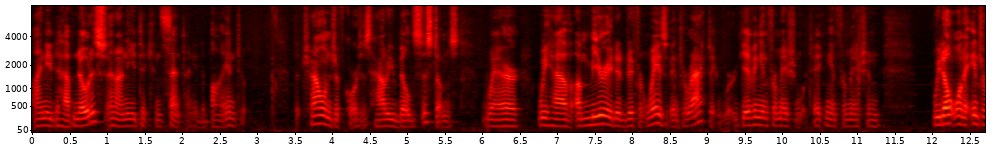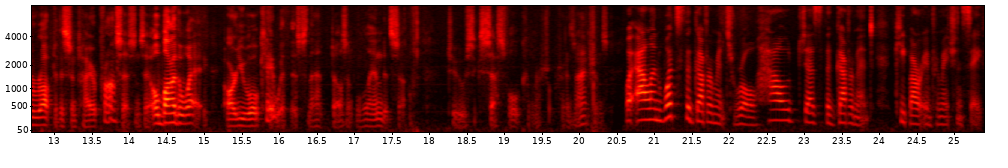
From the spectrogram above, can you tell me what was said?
I need to have notice and I need to consent. I need to buy into it. The challenge, of course, is how do you build systems where we have a myriad of different ways of interacting. We're giving information, we're taking information, we don't want to interrupt this entire process and say, oh, by the way, are you okay with this? That doesn't lend itself to successful commercial transactions. Well, Allan, what's the government's role? How does the government keep our information safe?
